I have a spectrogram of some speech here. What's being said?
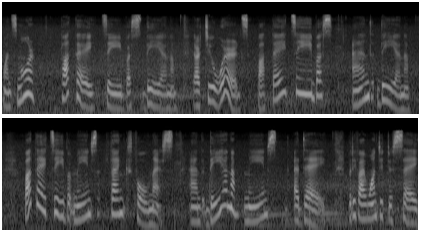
Once more, pateicības diena. There are two words, pateicības and diena. Pateicība means thankfulness and diena means a day. But if I wanted to say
